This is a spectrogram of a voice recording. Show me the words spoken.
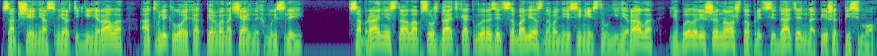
сообщение о смерти генерала отвлекло их от первоначальных мыслей. Собрание стало обсуждать, как выразить соболезнование семейству генерала, и было решено, что председатель напишет письмо.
